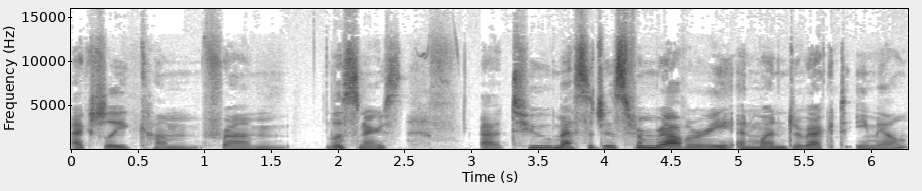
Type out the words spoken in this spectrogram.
actually come from listeners. Uh, two messages from Ravelry and one direct email.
